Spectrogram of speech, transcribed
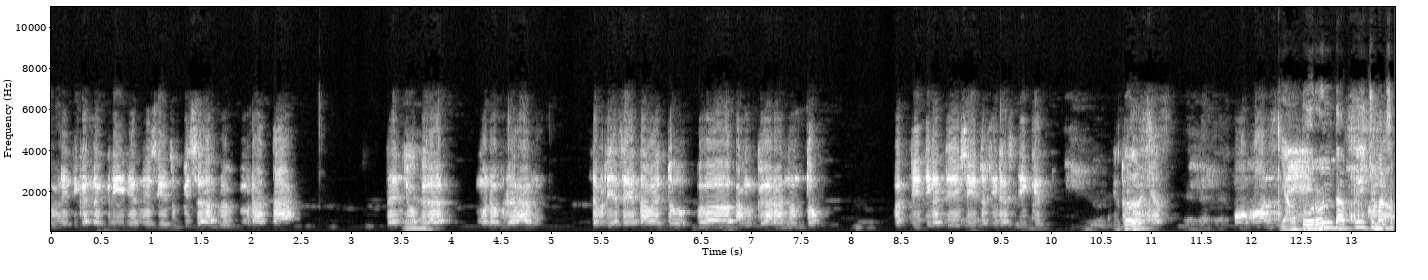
pendidikan negeri di Indonesia itu bisa lebih merata dan Iya. juga mudah-mudahan seperti yang saya tahu itu eh, anggaran untuk pendidikan di Indonesia itu tidak sedikit. Itu Betul. banyak. Yang turun tapi cuma 10%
